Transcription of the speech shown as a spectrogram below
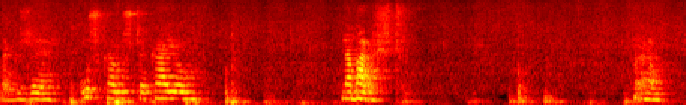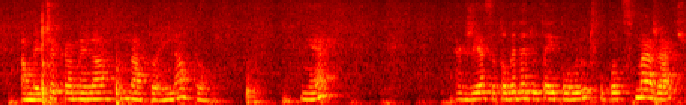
Także uszka już czekają na barszcz. A- my czekamy na, na to i na to. Nie? Także ja sobie to będę tutaj powolutku podsmażać.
